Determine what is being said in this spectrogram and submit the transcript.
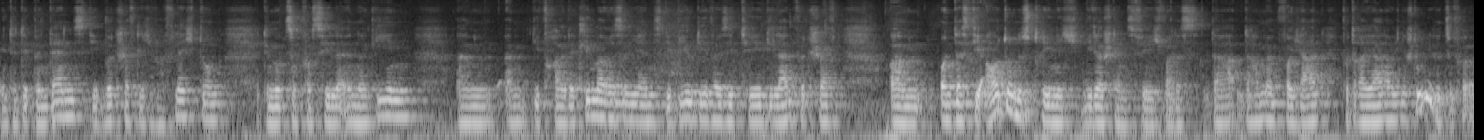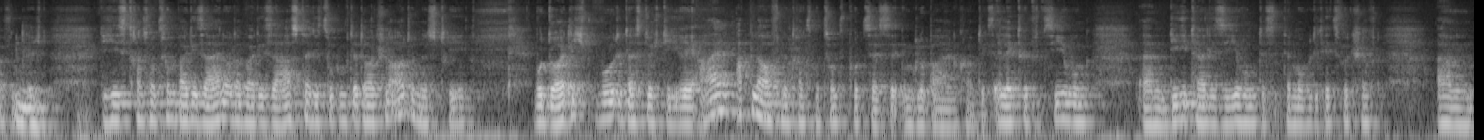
Interdependenz, die wirtschaftliche Verflechtung, die Nutzung fossiler Energien, ähm, ähm, die Frage der Klimaresilienz, die Biodiversität, die Landwirtschaft ähm, und dass die Autoindustrie nicht widerstandsfähig war. Das, da, da haben wir vor Jahren, vor drei Jahren habe ich eine Studie dazu veröffentlicht. Mhm. Die hieß Transformation bei Design oder bei Disaster, die Zukunft der deutschen Autoindustrie wo deutlich wurde, dass durch die real ablaufenden Transformationsprozesse im globalen Kontext, Elektrifizierung, ähm, Digitalisierung des, der Mobilitätswirtschaft, ähm,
